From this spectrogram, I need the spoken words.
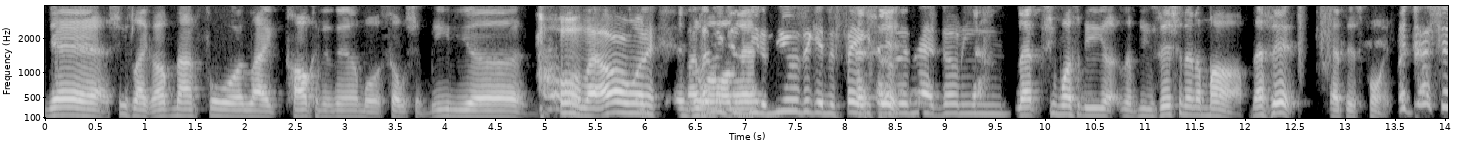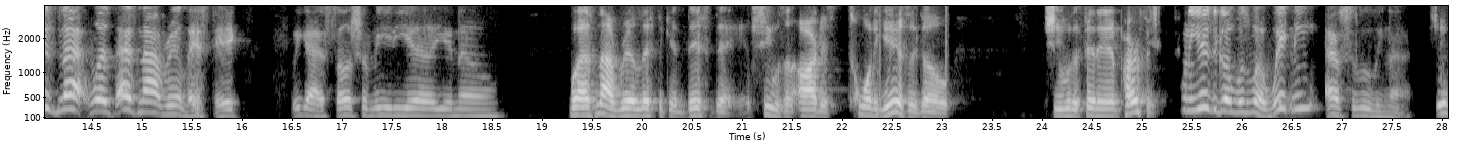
yeah, she's like, I'm not for like talking to them on social media. and- oh, like I don't want to. Like, let me just that. be the music in the face. That's it. Other than that, don't even. Let- she wants to be a, a musician and a mom. That's it at this point. But that's just not was that's not realistic. We got social media, you know. Well, it's not realistic in this day. If she was an artist 20 years ago, she would have fit in perfect. 20 years ago was what Whitney? Absolutely not. She,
